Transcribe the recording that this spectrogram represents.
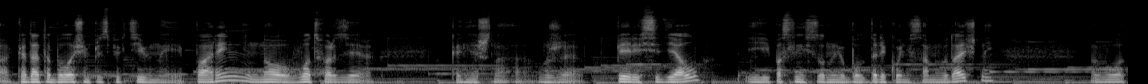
А, Когда-то был очень перспективный парень, но в Уотфорде, конечно, уже пересидел. И последний сезон у него был далеко не самый удачный. Вот.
